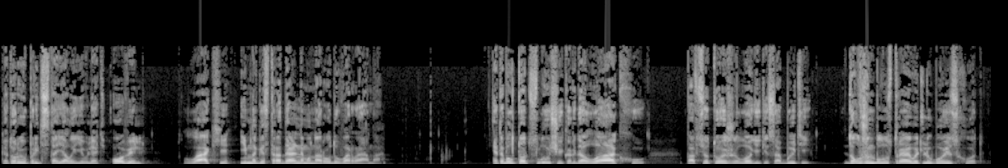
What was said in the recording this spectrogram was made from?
которую предстояло являть Овель, Лакхи и многострадальному народу Варана. Это был тот случай, когда Лакху, по все той же логике событий, должен был устраивать любой исход –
